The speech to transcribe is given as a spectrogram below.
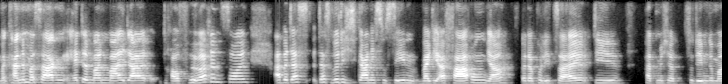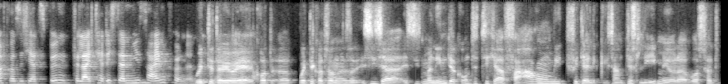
man kann immer sagen, hätte man mal da drauf hören sollen. Aber das, das würde ich gar nicht so sehen, weil die Erfahrung, ja, bei der Polizei, die hat mich ja zu dem gemacht, was ich jetzt bin. Vielleicht hätte ich es ja nie mhm. sein können. Wollte da ja eh grad, äh, wollte gerade sagen, also es ist ja, es ist, man nimmt ja grundsätzlich Erfahrung mit für dein gesamtes Leben oder was halt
